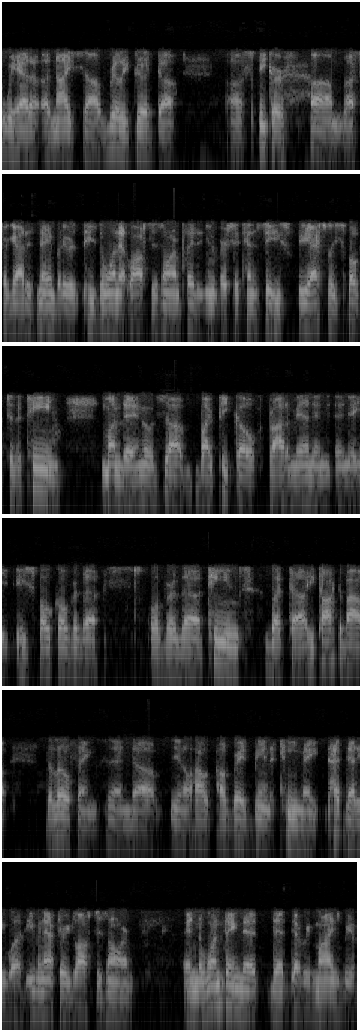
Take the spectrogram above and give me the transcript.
we had a, a nice, uh, really good uh, uh, speaker. Um, I forgot his name, but he was, he's the one that lost his arm, played at the University of Tennessee. He, he actually spoke to the team Monday, and it was uh, by Pico brought him in, and, and he, he spoke over the over the teams. But uh, he talked about the little things, and uh, you know how how great being a teammate that, that he was, even after he lost his arm. And the one thing that that, that reminds me of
